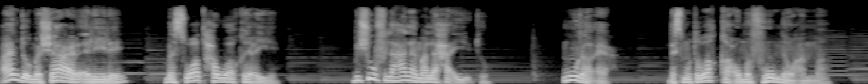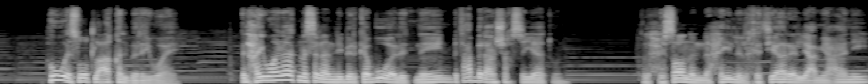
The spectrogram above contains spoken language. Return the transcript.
عنده مشاعر قليلة بس واضحة وواقعية. بيشوف العالم على حقيقته. مو رائع بس متوقع ومفهوم نوعا ما. هو صوت العقل بالرواية. الحيوانات مثلا اللي بيركبوها الاثنين بتعبر عن شخصياتهم. الحصان النحيل الختيار اللي عم يعاني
